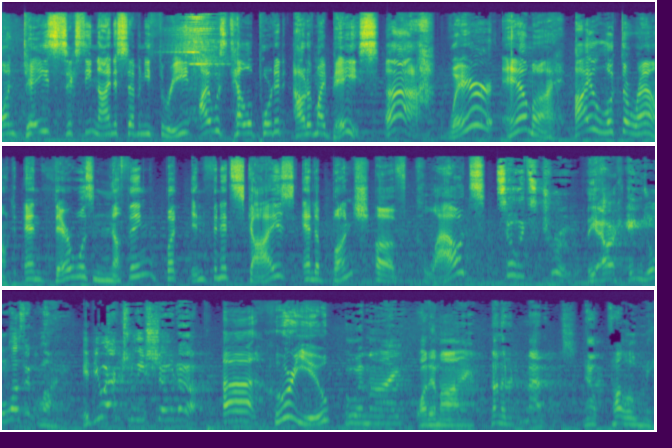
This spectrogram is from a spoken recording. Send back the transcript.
On days 69 to 73, I was teleported out of my base. Ah, where am I? I looked around and there was nothing but infinite skies and a bunch of clouds. So it's true. The Archangel wasn't lying. and you actually showed up. Uh, who are you? Who am I? What am I? None of it matters. Now follow me.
